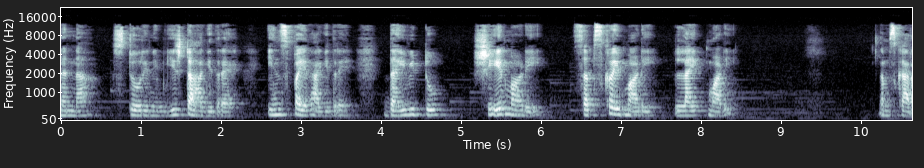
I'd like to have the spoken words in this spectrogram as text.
ನನ್ನ ಸ್ಟೋರಿ ನಿಮ್ಗೆ ಇಷ್ಟ ಆಗಿದ್ರೆ ಇನ್ಸ್ಪೈರ್ ಆಗಿದ್ರೆ ದಯವಿಟ್ಟು ಶೇರ್ ಮಾಡಿ ಸಬ್ಸ್ಕ್ರೈಬ್ ಮಾಡಿ ಲೈಕ್ ಮಾಡಿ. ನಮಸ್ಕಾರ.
